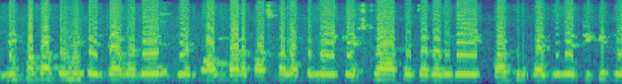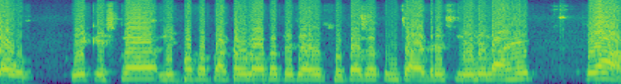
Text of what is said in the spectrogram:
लिफाफा तुम्ही त्याच्यामध्ये जे फॉर्म भरत असताना तुम्ही एक एक्स्ट्रा त्याच्यामध्ये एक पाच रुपयाचे जे तिकीट लावून एक एक्स्ट्रा लिफाफा पाठवला होता त्याच्यावर स्वतःचा तुमचा ऍड्रेस लिहिलेला आहे. त्या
